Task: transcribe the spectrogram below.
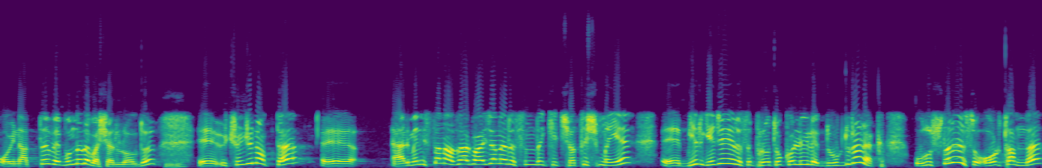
oynattı ve bunda da başarılı oldu. E, üçüncü nokta e, Ermenistan-Azerbaycan arasındaki çatışmayı e, bir gece yarısı protokolüyle durdurarak uluslararası ortamda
